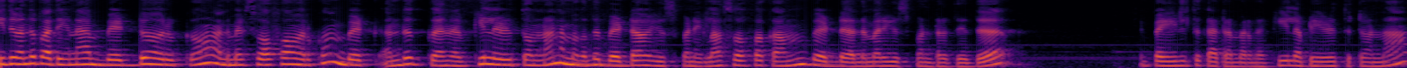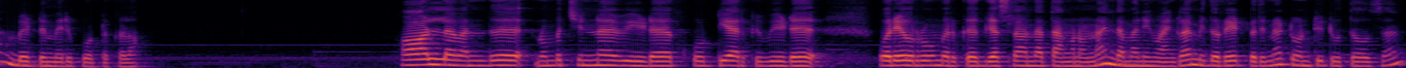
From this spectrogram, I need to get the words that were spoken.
இது. வந்து பார்த்திங்கன்னா பெட்டும் இருக்கும் அந்த மாதிரி சோஃபாவும் இருக்கும். பெட் வந்து கீழே இழுத்தோம்னா நமக்கு வந்து பெட்டாகவும் யூஸ் பண்ணிக்கலாம். சோஃபா கம் பெட் அந்த மாதிரி யூஸ் பண்ணுறது இது. இப்போ இழுத்து காட்டுறேன் பாருங்கள் கீழே அப்படியே இழுத்துட்டோன்னா பெட்டு மாரி போட்டுக்கலாம். ஹாலில் வந்து ரொம்ப சின்ன வீடு குட்டியாக இருக்குது வீடு. ஒரே ஒரு ரூம் இருக்குது கெஸ்ட்லாம் வந்தால் தங்கணும்னா இந்த மாதிரி நீங்கள் வாங்கிக்கலாம். இது ரேட் பார்த்திங்கன்னா twenty two thousand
